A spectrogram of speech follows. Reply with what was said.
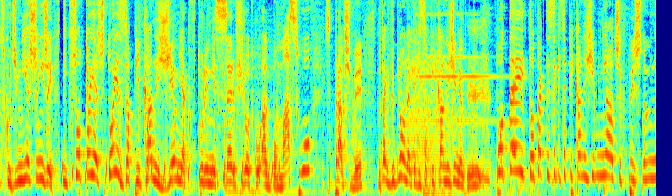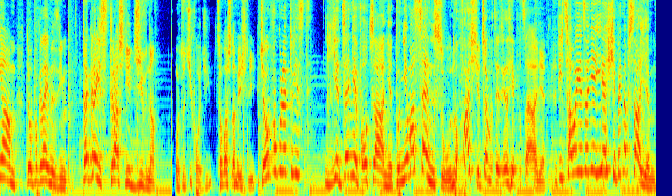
Schodzimy jeszcze niżej. I co to jest? To jest zapiekany ziemniak, w którym jest ser w środku albo masło? Sprawdźmy. To tak wygląda jak taki zapiekany ziemniak. Potato, tak, to jest taki zapiekany ziemniaczek pyszny, mniam. To pogadajmy z nim. Ta gra jest strasznie dziwna. O co ci chodzi? Co masz na myśli? Czemu w ogóle tu jest jedzenie w oceanie? To nie ma sensu! No właśnie, czemu to jest jedzenie w oceanie? I całe jedzenie je siebie nawzajem!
